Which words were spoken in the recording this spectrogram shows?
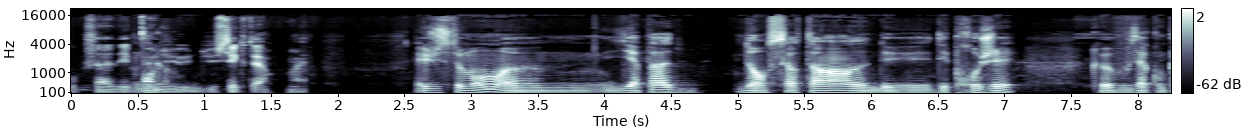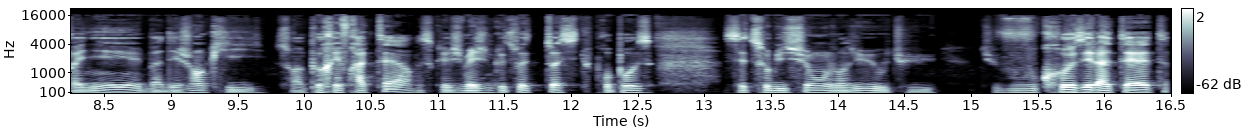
Donc ça dépend du, secteur. Et justement, il n'y a pas dans certains des, projets que vous accompagnez bah, des gens qui sont un peu réfractaires Parce que j'imagine que toi, si tu proposes cette solution aujourd'hui où tu, tu vous creusez la tête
